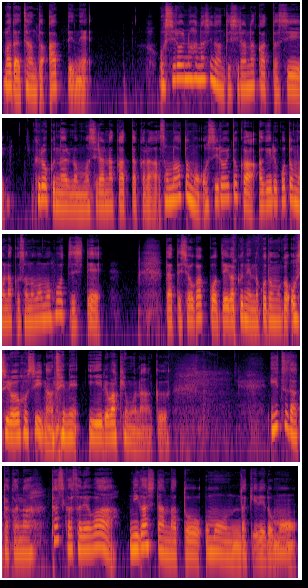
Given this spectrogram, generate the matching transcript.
まだちゃんとあってね。おしろいの話なんて知らなかったし黒くなるのも知らなかったからその後もおしろいとかあげることもなくそのまま放置してだって小学校低学年の子供がおしろい欲しいなんてね言えるわけもなく。いつだったかな？確かそれは逃がしたんだと思うんだけれども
